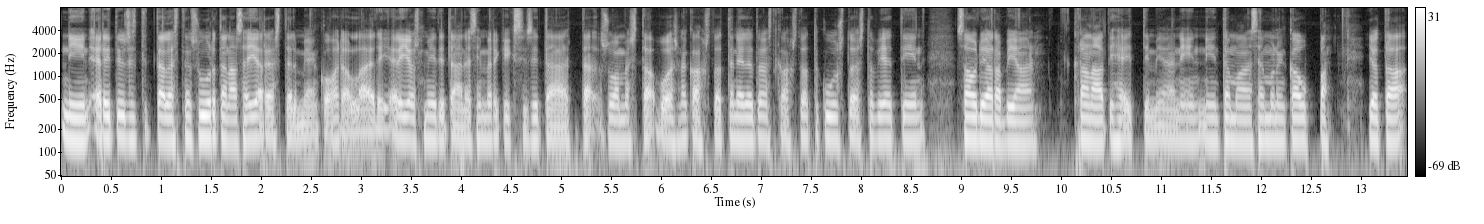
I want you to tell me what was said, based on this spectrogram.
niin erityisesti tällaisten suurten asejärjestelmien kohdalla. Eli, eli jos mietitään esimerkiksi sitä, että Suomesta vuosina 2014-2016 vietiin Saudi-Arabiaan granaatiheittimiä, niin, niin tämä on semmoinen kauppa, jota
